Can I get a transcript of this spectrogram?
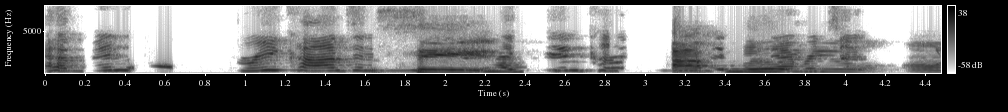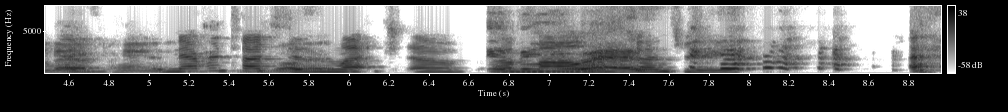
I've been to three continents, See, like ten countries, I and feel never you touched, on that pain. never touched as much of, of the my US. own country.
